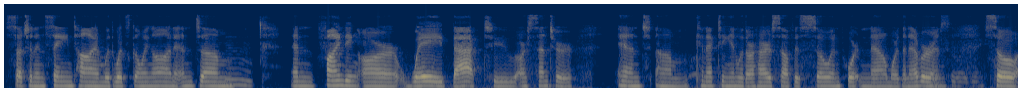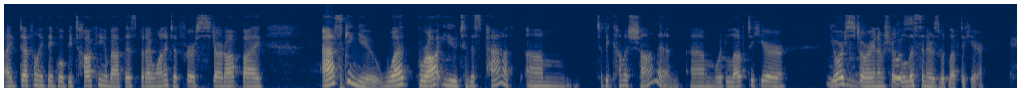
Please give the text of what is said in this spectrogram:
such an insane time with what's going on, and um, mm. and finding our way back to our center and um, connecting in with our higher self is so important now more than ever. Absolutely. And so I definitely think we'll be talking about this, but I wanted to first start off by asking you what brought you to this path um, to become a shaman. Um, would love to hear your mm. story, and I'm sure well, the listeners would love to hear.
